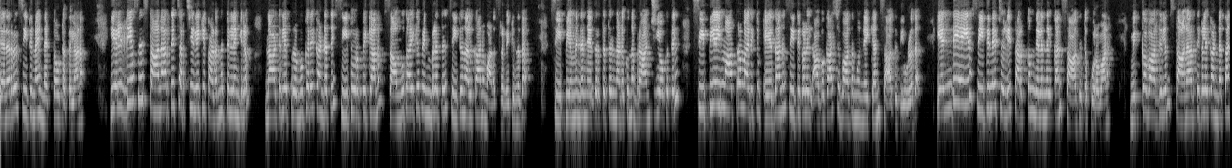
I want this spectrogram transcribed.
ജനറൽ സീറ്റിനായി നെട്ടോട്ടത്തിലാണ്. എൽ ഡി എഫിൽ സ്ഥാനാർത്ഥി ചർച്ചയിലേക്ക് കടന്നിട്ടില്ലെങ്കിലും നാട്ടിലെ പ്രമുഖരെ കണ്ടെത്തി സീറ്റ് ഉറപ്പിക്കാനും സാമുദായിക പിൻബലത്തിൽ സീറ്റ് നൽകാനുമാണ് ശ്രമിക്കുന്നത്. സി പി എമ്മിന്റെ നേതൃത്വത്തിൽ നടക്കുന്ന ബ്രാഞ്ച് യോഗത്തിൽ സി പി ഐ മാത്രമായിരിക്കും ഏതാനും സീറ്റുകളിൽ അവകാശവാദം ഉന്നയിക്കാൻ സാധ്യതയുള്ളത്. എൻ ഡി എയിൽ സീറ്റിനെ ചൊല്ലി തർക്കം നിലനിൽക്കാൻ സാധ്യത കുറവാണ്. മിക്ക വാർഡിലും സ്ഥാനാർത്ഥികളെ കണ്ടെത്താൻ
